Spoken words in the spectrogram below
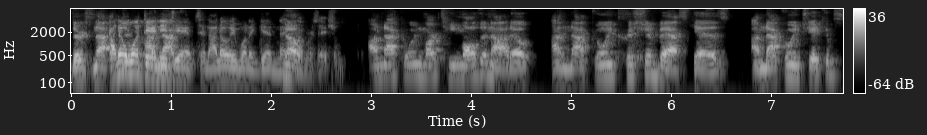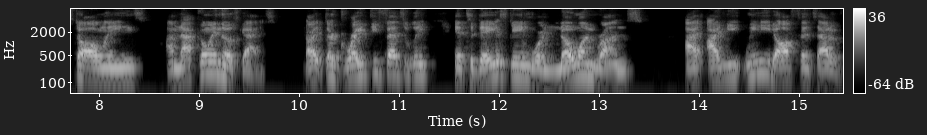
there's not. I don't want Danny not- Jansen. I don't even want to get in that No. conversation. I'm not going Martin Maldonado. I'm not going Christian Vasquez. I'm not going Jacob Stallings. I'm not going those guys. All right, they're great defensively in today's game where no one runs. I, I need we need offense out of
